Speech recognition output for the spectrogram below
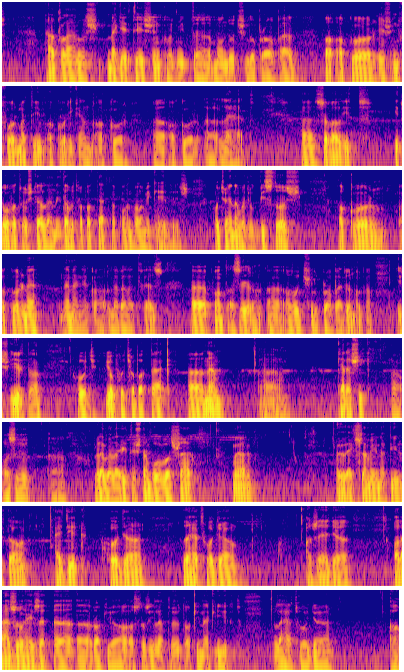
általános megértésünk, hogy mit mondott Sula Prabhupád, akkor, és informatív, akkor igen, akkor, akkor lehet. Szóval itt, itt óvatos kell lenni, de hogyha baktáknak van valami kérdés, hogyha én nem vagyok biztos, akkor, akkor ne, ne menjek a levelekhez, pont azért, ahogy Sül Prabhupád önmaga is írta, hogy jobb, hogyha bakták nem keresik az ő leveleit, és nem olvassák, mert ő egy személynek írta, egyik, hogy lehet, hogy az egy alázó helyzetbe rakja azt az illetőt, akinek írt. Lehet, hogy a,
